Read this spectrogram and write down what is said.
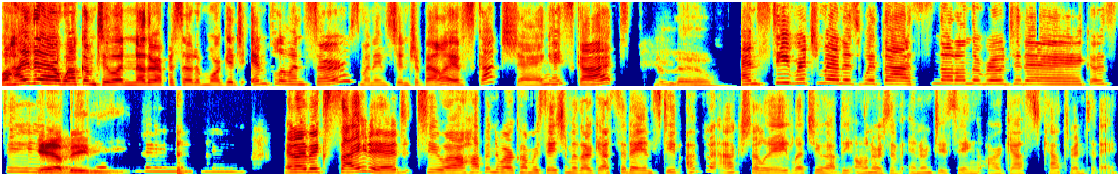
Well, hi there. Welcome to another episode of Mortgage Influencers. My name is Ginger Bell. I have Scott Shang. Hey, Scott. Hello. And Steve Richman is with us, not on the road today. Go, Steve. Yeah, baby. and I'm excited to uh, hop into our conversation with our guest today. And Steve, I'm going to actually let you have the honors of introducing our guest, Katherine, today.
